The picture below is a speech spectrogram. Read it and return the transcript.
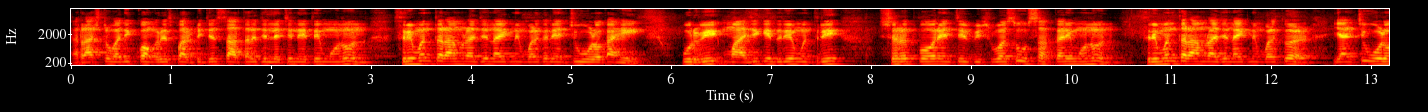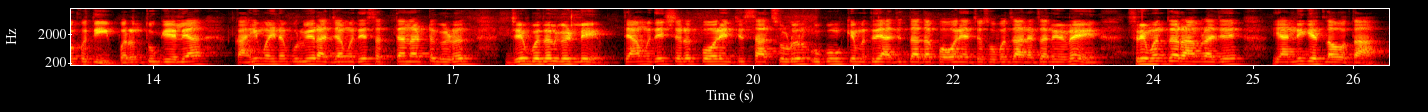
राष्ट्रवादी काँग्रेस पार्टीचे सातारा जिल्ह्याचे नेते म्हणून श्रीमंत रामराजे नाईक निंबाळकर यांची ओळख आहे. पूर्वी माजी केंद्रीय मंत्री शरद पवार यांचे विश्वासू सहकारी म्हणून श्रीमंत रामराजे नाईक निंबाळकर यांची ओळख होती परंतु गेल्या काही महिन्यापूर्वी राज्यामध्ये सत्यानाट्य घडत जे बदल घडले त्यामध्ये शरद पवार यांची साथ सोडून उपमुख्यमंत्री अजितदादा पवार यांच्यासोबत जाण्याचा निर्णय श्रीमंत रामराजे यांनी घेतला होता.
